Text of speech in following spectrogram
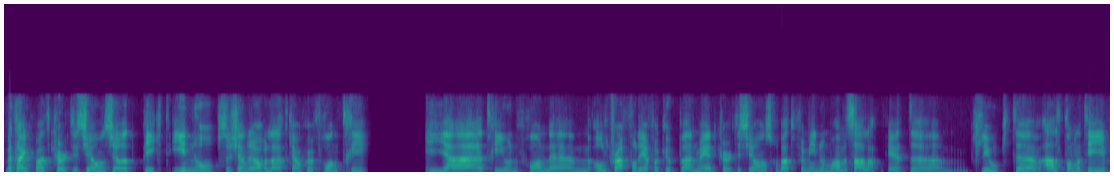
med tanke på att Curtis Jones gör ett pikt inhopp så känner jag väl att kanske från tria trion från um, Old Trafford i FA-cupen med Curtis Jones, Roberto Firmino och Mohamed Salah är ett um, klokt uh, alternativ.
